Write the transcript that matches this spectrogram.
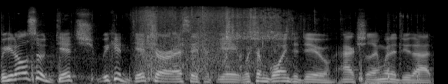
We could also ditch, we could ditch our SA-58, which I'm going to do, actually. I'm going to do that.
